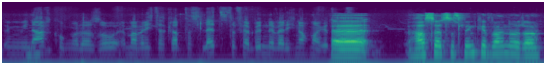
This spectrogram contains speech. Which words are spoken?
irgendwie nachgucken oder so. Immer wenn ich das gerade das letzte verbinde, werde ich nochmal getroffen. Äh, hast du jetzt das linke Bein oder?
